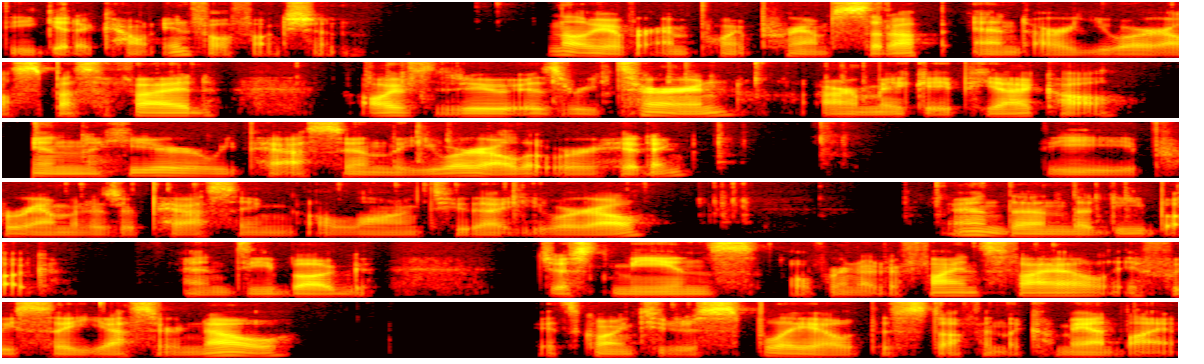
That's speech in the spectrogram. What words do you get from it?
the get account info function. Now we have our endpoint params set up and our URL specified. All we have to do is return our make API call. In here, we pass in the URL that we're hitting. The parameters are passing along to that URL. And then the debug. And debug just means over in our defines file, if we say yes or no, it's going to display out this stuff in the command line,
